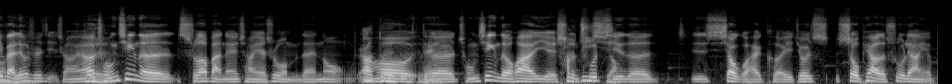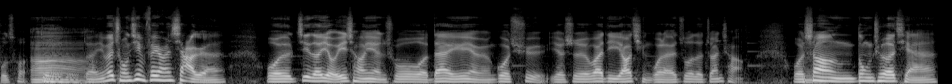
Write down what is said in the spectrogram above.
一百六十几张。然后重庆的石老板那场也是我们在弄。然后呃，重庆的话也是出奇的。效果还可以，就是售票的数量也不错。对对对，因为重庆非常吓人。我记得有一场演出，我带一个演员过去，也是外地邀请过来做的专场。我上动车前。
